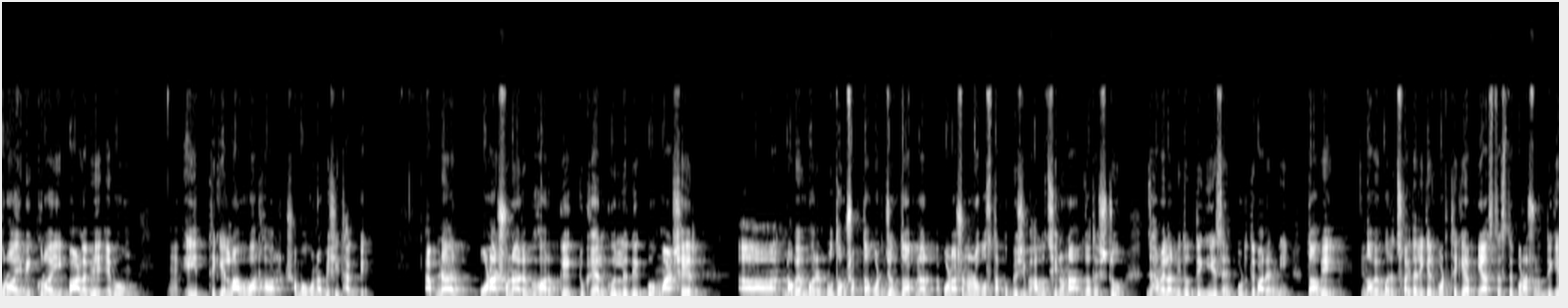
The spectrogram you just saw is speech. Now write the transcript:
ক্রয় বিক্রয় বাড়বে এবং এর থেকে লাভবান হওয়ার সম্ভাবনা বেশি থাকবে। আপনার পড়াশোনার ঘরকে একটু খেয়াল করলে দেখব মাসের নভেম্বরের প্রথম সপ্তাহ পর্যন্ত আপনার পড়াশোনার অবস্থা খুব বেশি ভালো ছিল না, যথেষ্ট ঝামেলার ভিতর দিয়ে গিয়েছেন, পড়তে পারেননি। তবে নভেম্বরের ছয় তারিখের পর থেকে আপনি আস্তে আস্তে পড়াশোনার দিকে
